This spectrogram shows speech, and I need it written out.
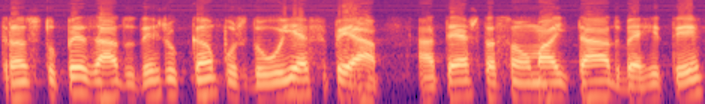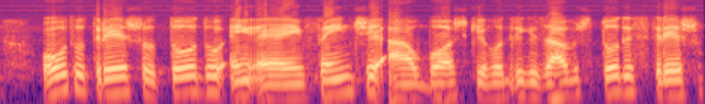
trânsito pesado desde o campus do IFPA até a estação Maitá do BRT, outro trecho todo em, é, em, frente ao Bosque Rodrigues Alves, todo esse trecho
